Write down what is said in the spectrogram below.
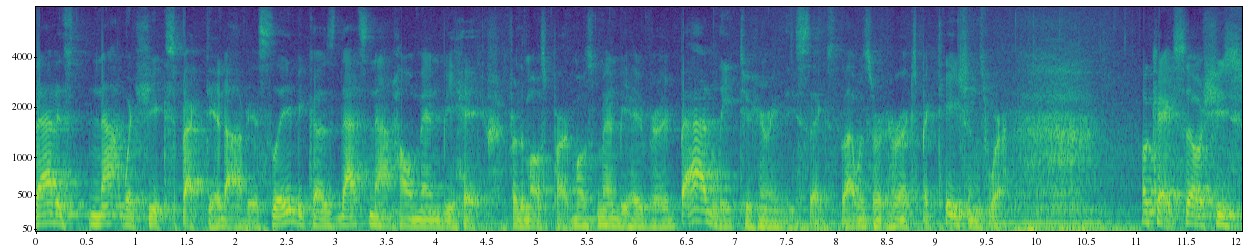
that is not what she expected, obviously, because that's not how men behave for the most part. Most men behave very badly to hearing these things. That was her, her expectations were. Okay, so she's,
